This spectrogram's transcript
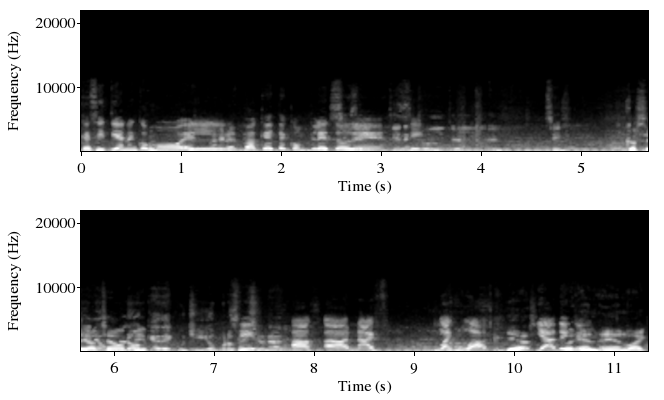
Que si tienen como el paquete completo Sí, de... tienen sí. el, el- el- sí. Because see, I tell un bloque people. de cuchillo Sí, profesional. a, a knife, like block. Yes. Yeah, they but- do. And and like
